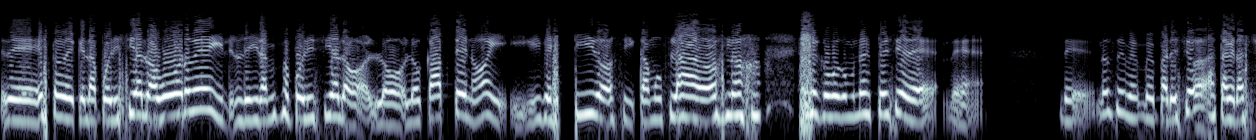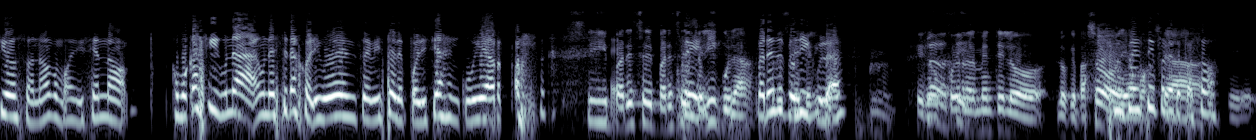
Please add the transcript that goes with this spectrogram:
de esto de que la policía lo aborde y, la misma policía lo, lo, lo capte, ¿no? Y, vestidos y camuflados, ¿no? como, como una especie de, de, de no sé, me, me, pareció hasta gracioso, ¿no? Como diciendo, como casi una, una escena hollywoodense, ¿viste? De policías encubiertos. Sí, parece, parece de película. Parece, película. Pero fue realmente lo, lo que pasó, digamos. Eh,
